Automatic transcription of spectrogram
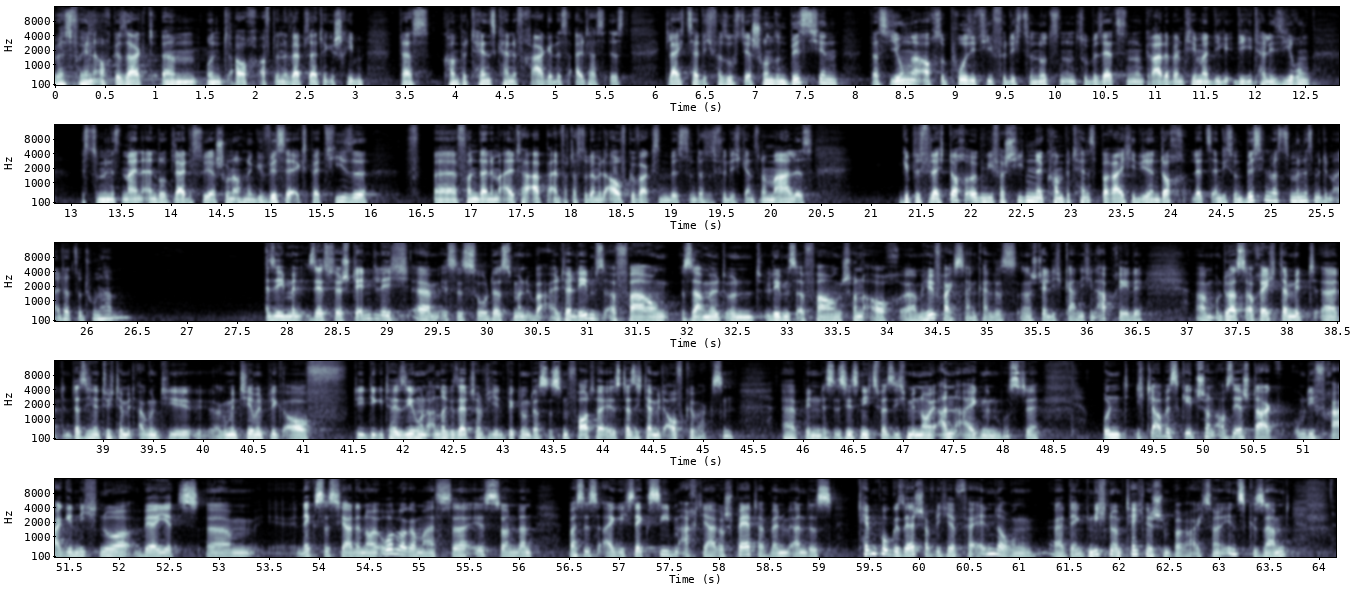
Du hast vorhin auch gesagt ähm, und auch auf deiner Webseite geschrieben, dass Kompetenz keine Frage des Alters ist. Gleichzeitig versuchst du ja schon so ein bisschen das Junge auch so positiv für dich zu nutzen und zu besetzen. Und gerade beim Thema Dig Digitalisierung ist zumindest mein Eindruck, leitest du ja schon auch eine gewisse Expertise äh, von deinem Alter ab, einfach, dass du damit aufgewachsen bist und dass es für dich ganz normal ist. Gibt es vielleicht doch irgendwie verschiedene Kompetenzbereiche, die dann doch letztendlich so ein bisschen was zumindest mit dem Alter zu tun haben? Also ich meine, selbstverständlich ähm, ist es so, dass man über Alter Lebenserfahrung sammelt und Lebenserfahrung schon auch ähm, hilfreich sein kann. Das äh, stelle ich gar nicht in Abrede. Ähm, und du hast auch recht damit, äh, dass ich natürlich damit argumentiere mit Blick auf die Digitalisierung und andere gesellschaftliche Entwicklung, dass es ein Vorteil ist, dass ich damit aufgewachsen äh, bin. Das ist jetzt nichts, was ich mir neu aneignen musste. Und ich glaube, es geht schon auch sehr stark um die Frage, nicht nur, wer jetzt ähm, nächstes Jahr der neue Oberbürgermeister ist, sondern was ist eigentlich sechs, sieben, acht Jahre später, wenn wir an das Tempo gesellschaftlicher Veränderungen äh, denken, nicht nur im technischen Bereich, sondern insgesamt,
